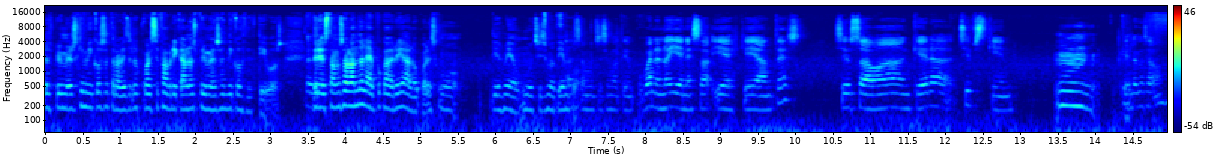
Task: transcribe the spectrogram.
los primeros químicos a través de los cuales se fabrican los primeros anticonceptivos. Pero estamos hablando de la época griega, lo cual es como, Dios mío, muchísimo tiempo. Hace muchísimo tiempo. Bueno, no, y en esa, y es que antes se usaban, ¿qué era? Chipskin. Mm, ¿Qué es lo que usaban?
